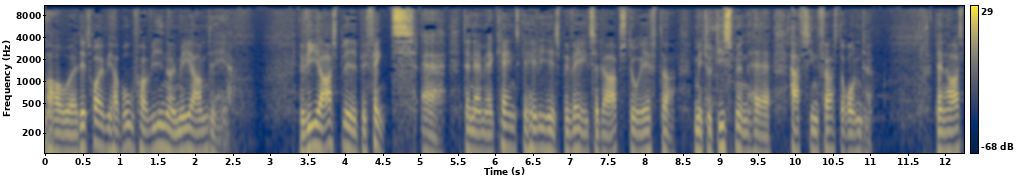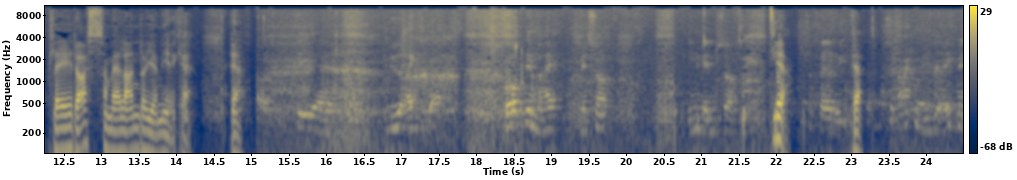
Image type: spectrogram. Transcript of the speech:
Og øh, det tror jeg, vi har brug for at vide noget mere om det her. Vi er også blevet befængt af den amerikanske hellighedsbevægelse, der opstod efter metodismen havde haft sin første runde. Den har også plaget os, som alle andre i Amerika. Ja. Det øh, lyder rigtig godt. Gå på den vej, men så så, Ja. så falder du i. Ja. Så bare kunne vi det, ikke? Men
